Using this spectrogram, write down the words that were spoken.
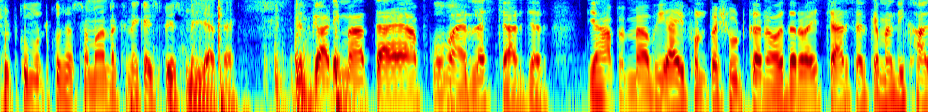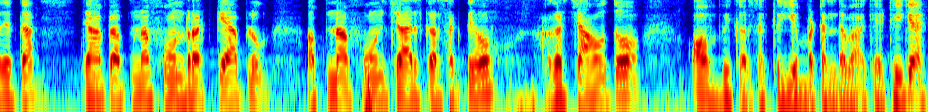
छुटकू मुटकू सा सामान रखने का स्पेस मिल जाता है। इस गाड़ी में आता है आपको वायरलेस चार्जर यहाँ पे मैं अभी आईफोन पर शूट कर रहा हूँ अदरवाइज़ चार्ज करके मैं दिखा देता। यहाँ पे अपना फ़ोन रख के आप लोग अपना फ़ोन चार्ज कर सकते हो। अगर चाहो तो ऑफ़ भी कर सकते हो, ये बटन दबा के, ठीक है?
